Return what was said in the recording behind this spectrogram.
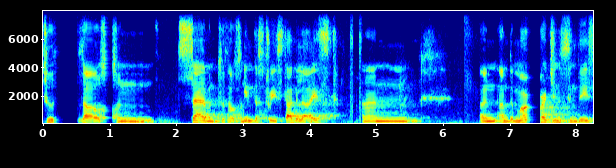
2007, 2000, industry stabilized and and, and the margins in this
